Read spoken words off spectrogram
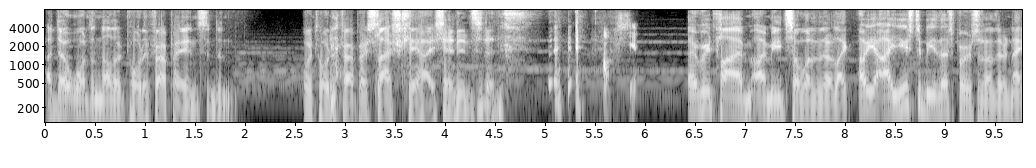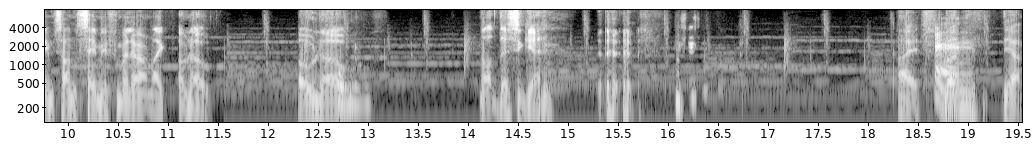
I don't want another Tori Frappe incident. Or Tori Frappe slash Clear Haishen incident. Oh shit. Every time I meet someone and they're like, oh yeah, I used to be this person and their name sounds semi-familiar, I'm like, oh no. Oh no. Oh, no. Not this again. Alright, but yeah.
